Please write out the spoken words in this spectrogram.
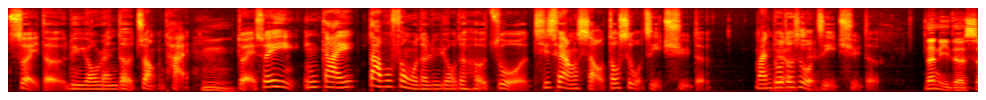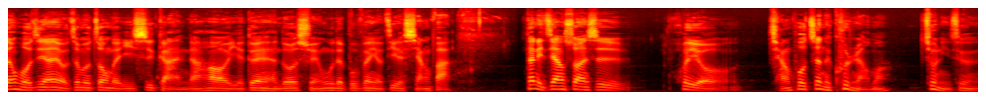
岁的旅游人的状态，嗯，对，所以应该大部分我的旅游的合作其实非常少，都是我自己去的，蛮多都是我自己去的。那你的生活既然有这么重的仪式感，然后也对很多玄物的部分有自己的想法，那你这样算是会有强迫症的困扰吗？就你这个有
